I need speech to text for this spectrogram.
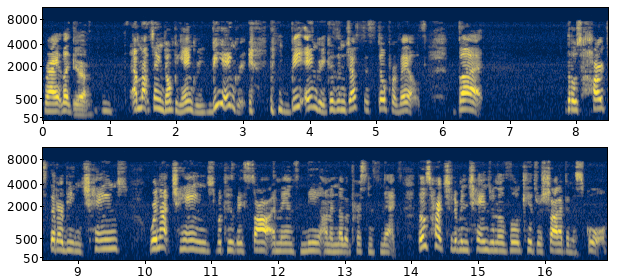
Right? Like yeah, I'm not saying don't be angry. Be angry. be angry because injustice still prevails. But those hearts that are being changed were not changed because they saw a man's knee on another person's neck. Those hearts should have been changed when those little kids were shot up in the school.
